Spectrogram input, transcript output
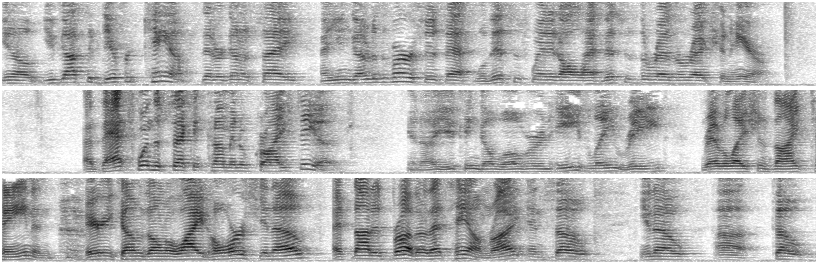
you know, you got the different camps that are going to say, and you can go to the verses that, well, this is when it all happened. This is the resurrection here. And that's when the second coming of Christ is. You know, you can go over and easily read Revelation 19, and here he comes on a white horse, you know. That's not his brother, that's him, right? And so, you know, uh, so,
